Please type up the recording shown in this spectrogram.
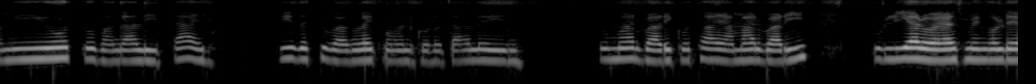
আমিও তো বাঙালি, তাই? প্লিজ একটু বাংলায় কমেন্ট করো, তাহলে তোমার বাড়ি কোথায়? আমার বাড়ি পুরুলিয়ার ওয়েস্ট বেঙ্গলে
